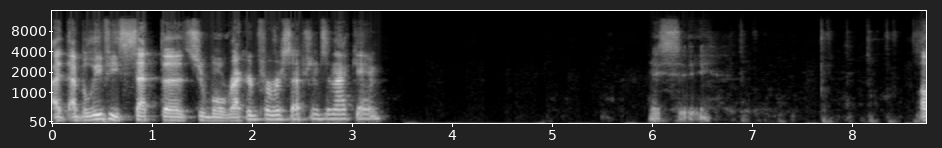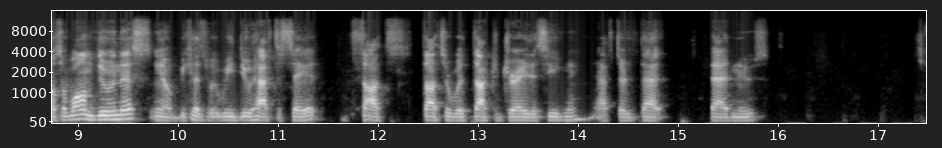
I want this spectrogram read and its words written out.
I, I believe he set the Super Bowl record for receptions in that game. Let me see. Also, while I'm doing this, you know, because we- we do have to say it, thoughts thoughts are with Dr. Dre this evening after that bad news. You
